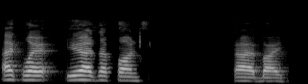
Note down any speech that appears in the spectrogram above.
I quit. You guys have fun. Alright, bye.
